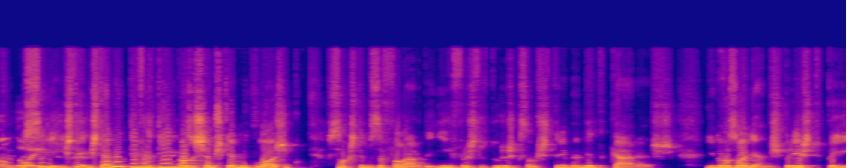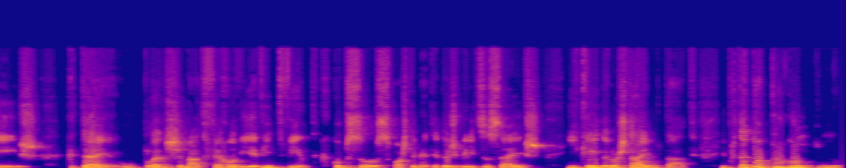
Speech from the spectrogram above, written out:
São dois. Sim, isto é, isto é muito divertido, nós achamos que é muito lógico, só que estamos a falar de infraestruturas que são extremamente caras. E nós olhamos para este país que tem um plano chamado Ferrovia 2020, que começou supostamente em 2016 e que ainda não está em metade. E, portanto, eu pergunto-me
